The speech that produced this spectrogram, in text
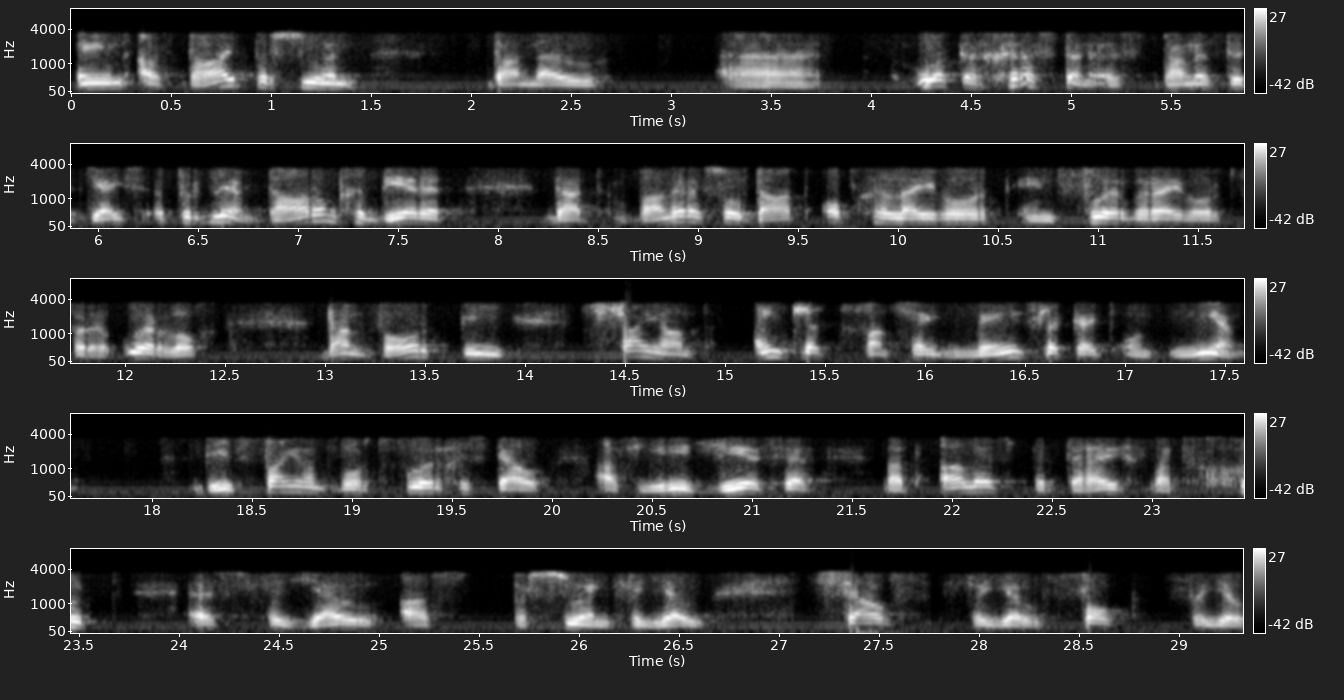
en as daai persoon dan nou uh ook 'n Christen is, dan is dit juis 'n probleem. Daarom gebeur dit dat wanneer 'n soldaat opgelei word en voorberei word vir 'n oorlog, dan word die vyand eintlik van sy menslikheid ontneem. Die vyand word voorgestel as hierdie wese wat alles bedreig wat goed is vir jou as persoon vir jou self vir jou volk vir jou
